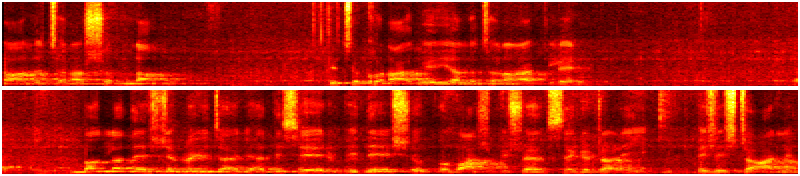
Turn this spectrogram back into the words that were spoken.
আলোচনা শুনলাম। কিছুক্ষণ আগেই আলোচনা রাখলেন। বাংলাদেশ হাদিসের বিদেশ ও প্রবাস বিষয়ক সেক্রেটারি, বিশিষ্ট আলিম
